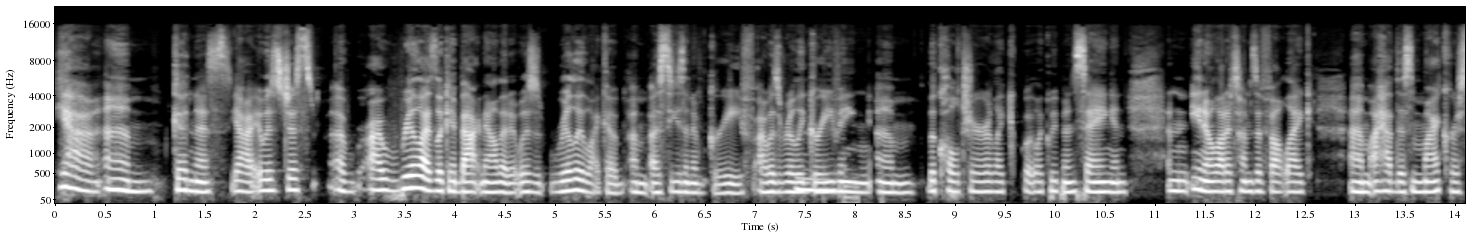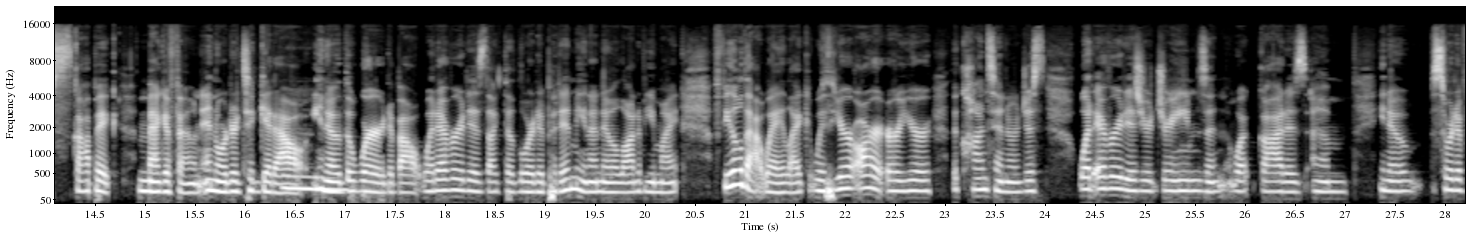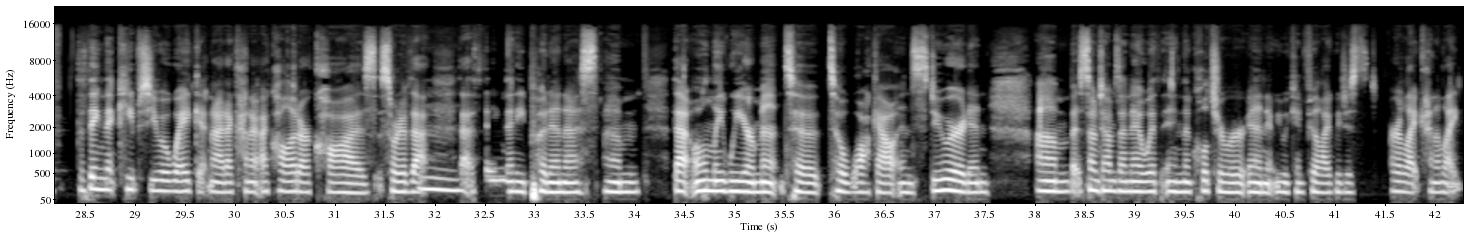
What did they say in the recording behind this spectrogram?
Yeah, um goodness. Yeah, it was just, a, I realized looking back now that it was really like a, um, a season of grief. I was really mm. grieving um, the culture, like like we've been saying, and and you know a lot of times it felt like um, I had this microscopic megaphone in order to get out, mm. you know, the mm. word about whatever it is like the Lord had put in me. And I know a lot of you might feel that way, like with your art or your the content or just whatever it is, your dreams and what God is, um, you know, sort of the thing that keeps you awake at night. I kind of I call it our cause cause, sort of that mm. that thing that he put in us um, that only we are meant to to walk out and steward. And um, but sometimes I know within the culture we're in, we can feel like we just are like kind of like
